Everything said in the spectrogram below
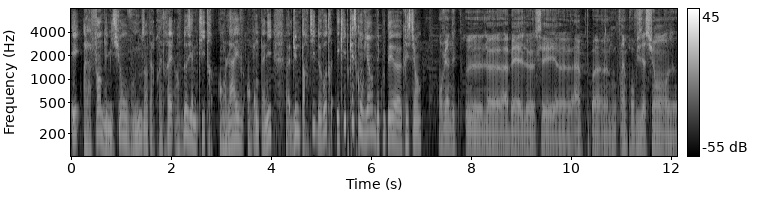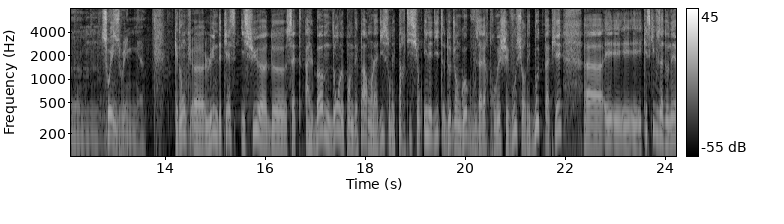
Et à la fin de l'émission, vous nous interpréterez un deuxième titre en live en compagnie euh, d'une partie de votre équipe. Qu'est-ce qu'on vient d'écouter, euh, Christian? On vient d'écouter. le, ah ben, c'est euh, imp- euh, improvisation euh, Swing. Qui est donc euh, l'une des pièces issues euh, de cet album dont le point de départ, on l'a dit, sont des partitions inédites de Django que vous avez retrouvées chez vous sur des bouts de papier. Euh, et qu'est-ce qui vous a donné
